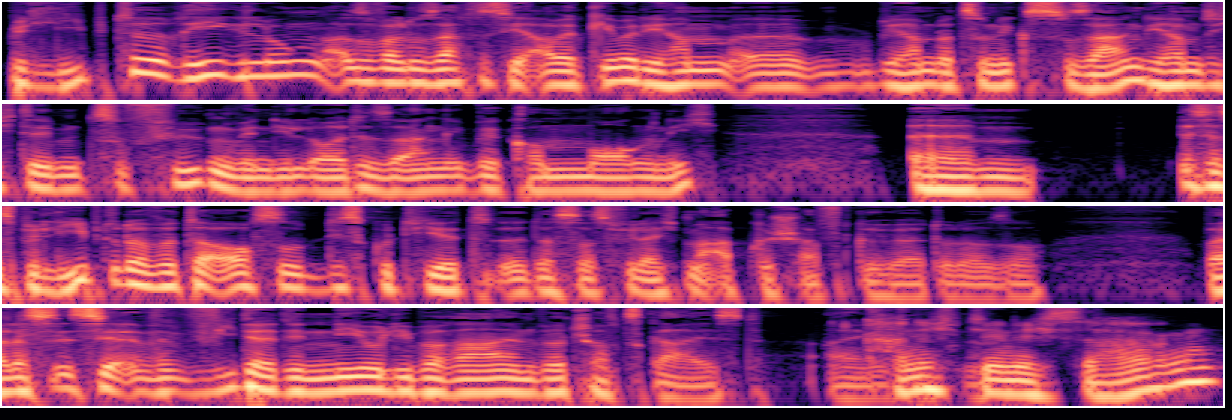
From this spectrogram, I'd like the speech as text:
beliebte Regelung? Also weil du sagtest, die Arbeitgeber, die haben, äh, die haben dazu nichts zu sagen, die haben sich dem zu fügen, wenn die Leute sagen, wir kommen morgen nicht. Ähm, ist das beliebt oder wird da auch so diskutiert, äh, dass das vielleicht mal abgeschafft gehört oder so? Weil das ist ja wieder den neoliberalen Wirtschaftsgeist. Eigentlich, Kann ich ne? dir nicht sagen.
